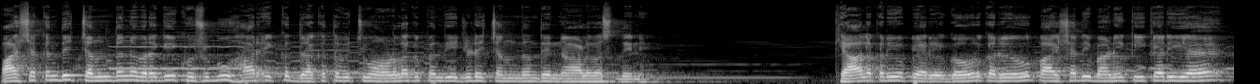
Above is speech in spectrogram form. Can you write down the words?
ਪਾਸ਼ਾ ਕਹਿੰਦੇ ਚੰਦਨ ਵਰਗੀ ਖੁਸ਼ਬੂ ਹਰ ਇੱਕ ਦਰਖਤ ਵਿੱਚੋਂ ਆਉਣ ਲੱਗ ਪੈਂਦੀ ਹੈ, ਜਿਹੜੇ ਚੰਦਨ ਦੇ ਨਾਲ ਵਸਦੇ ਨੇ। ਖਿਆਲ ਕਰਿਓ ਪਿਆਰਿਓ, ਗੌਰ ਕਰਿਓ, ਪਾਸ਼ਾ ਦੀ ਬਾਣੀ ਕੀ ਕਹਿ ਰਹੀ ਹੈ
